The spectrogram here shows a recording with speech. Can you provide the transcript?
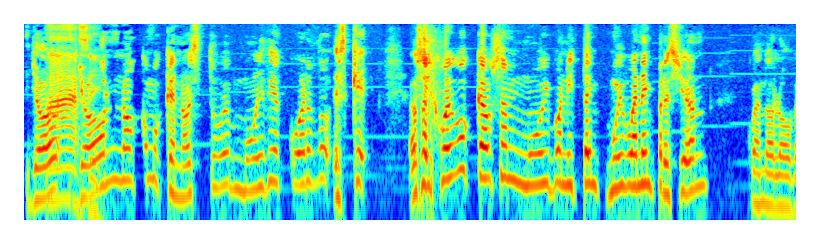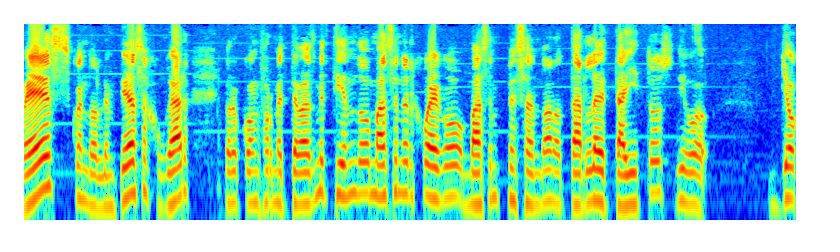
Yo, ah, yo no como que no estuve muy de acuerdo. Es que, o sea, el juego causa muy bonita, muy buena impresión cuando lo ves, cuando lo empiezas a jugar, pero conforme te vas metiendo más en el juego, vas empezando a notarle detallitos. Digo, yo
